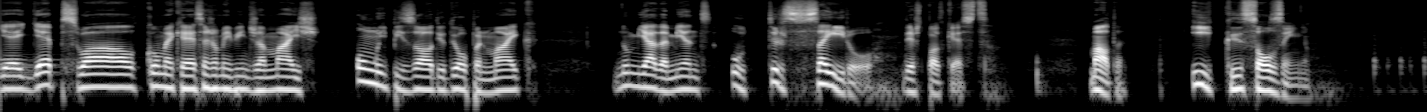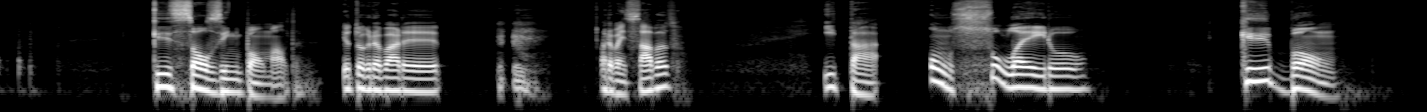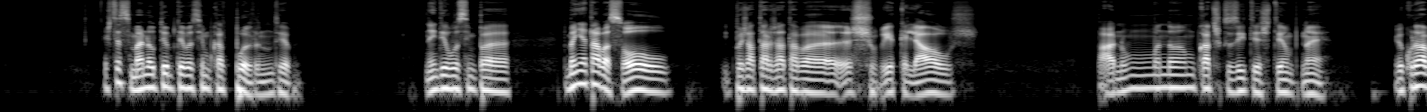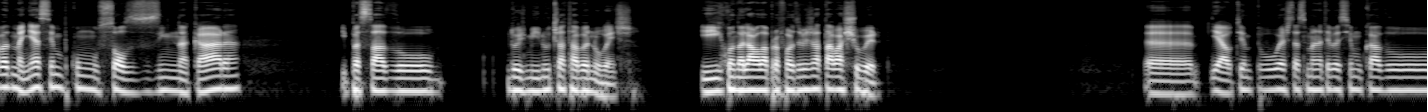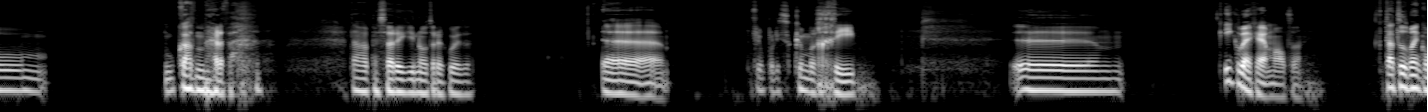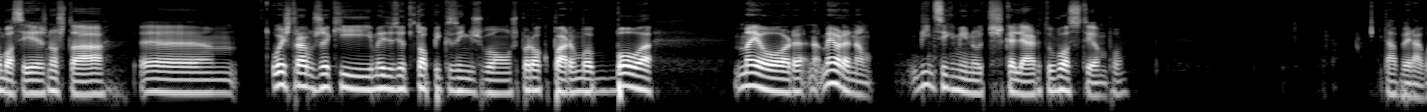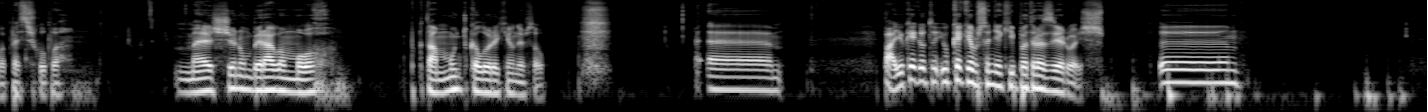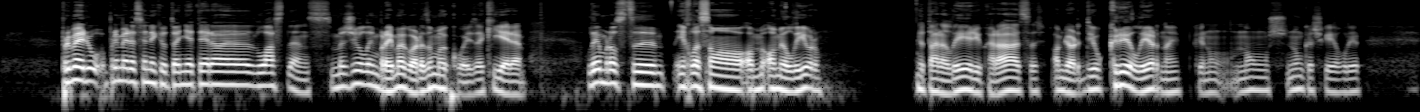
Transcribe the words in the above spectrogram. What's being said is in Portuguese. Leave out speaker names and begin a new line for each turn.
Yeah, yeah, pessoal! Como é que é? Sejam bem-vindos a mais um episódio de Open Mic, nomeadamente o terceiro deste podcast. Malta, e que solzinho! Que solzinho bom, malta! Eu estou a gravar, eh, ora bem, sábado, e está um soleiro. Que bom! Esta semana o tempo teve assim um bocado podre, não teve? Nem deu assim para. De manhã estava sol e depois à tarde já estava a chover calhaus. Pá, não manda um bocado esquisito este tempo, não é? Eu acordava de manhã sempre com o solzinho na cara e passado dois minutos já estava nuvens. E quando olhava lá para fora outra vez já estava a chover. Uh, yeah, o tempo esta semana teve assim um bocado um bocado de merda. Estava a pensar aqui noutra coisa. Uh, foi por isso que me ri. Uh, e como é que é, malta? Está tudo bem com vocês? Não está? Uh, hoje trago-vos aqui meio dúzia de tópicos bons para ocupar uma boa meia hora. Não, meia hora não. 25 minutos, se calhar, do vosso tempo. Está a beber água, peço desculpa. Mas se eu não beber água, morro. Porque está muito calor aqui onde eu estou. Uh, pá, e o que, é que eu, o que é que eu vos tenho aqui para trazer hoje? Uh, primeiro, a primeira cena que eu tenho até era Last Dance. Mas eu lembrei-me agora de uma coisa que era... Lembram-se em relação ao, ao, ao, meu livro? Eu estar a ler e o caraças. Ou melhor, de eu querer ler, não é? Porque eu não, não, nunca cheguei a ler.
